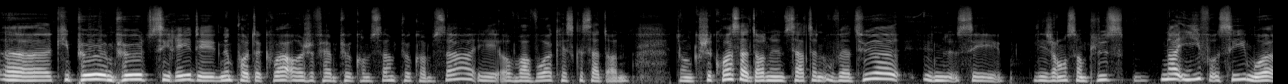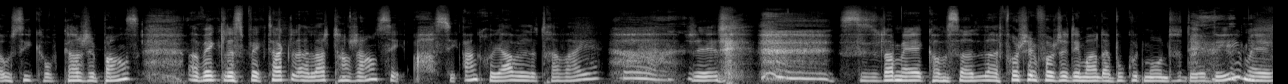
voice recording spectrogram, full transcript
euh, qui peut un peu tirer des n'importe quoi. Oh, je fais un peu comme ça, un peu comme ça, et on va voir qu'est-ce que ça donne. Donc je crois que ça donne une certaine ouverture. Une, c'est les gens sont plus naïfs aussi, moi aussi, quand, je pense, avec le spectacle à la tangente, c'est ah, c'est incroyable le travail. J'ai- C'est jamais comme ça. La prochaine fois, je demande à beaucoup de monde d'aider, mais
